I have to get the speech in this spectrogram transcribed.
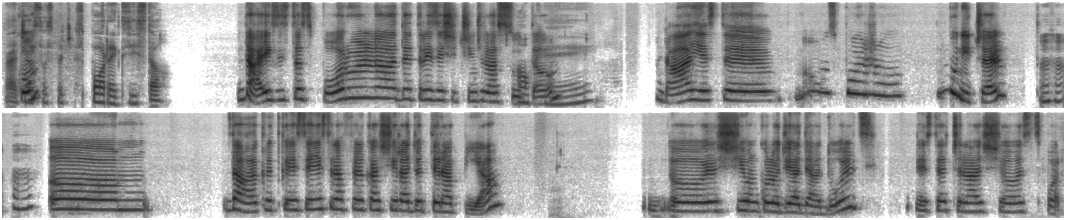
Pe Cum? această specie. Spor există? Da, există sporul de 35%. Ok. Da, este un spor uh, bunicel. Mhm, mhm. Um, Da, cred că este, este la fel ca și radioterapia uh, și oncologia de adulți. este același uh, spor.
